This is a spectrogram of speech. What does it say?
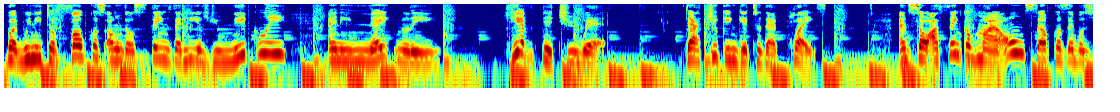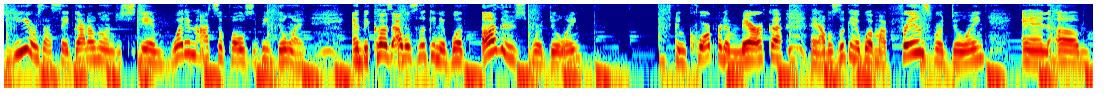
But we need to focus on those things that He has uniquely and innately gifted you with that you can get to that place. And so I think of my own self because it was years I said, God, I don't understand. What am I supposed to be doing? And because I was looking at what others were doing, in corporate America, and I was looking at what my friends were doing, and um,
